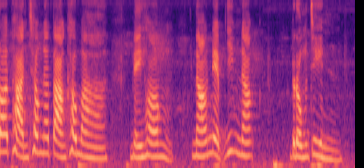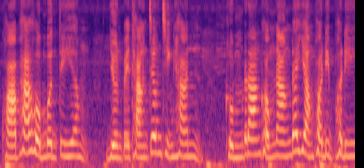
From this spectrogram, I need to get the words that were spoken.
ลอดผ่านช่องหน้าต่างเข้ามา ในห้องหนาวเหน็บยิ่งนักหลงจินขวาผ้าห่มบนเตียงโยนไปทางเจิ้งชิงฮันคลุมร่างของนางได้อย่างพอดิบพอดี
